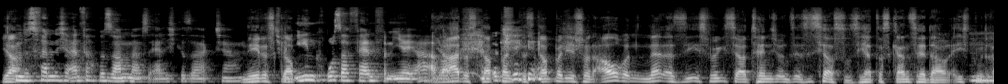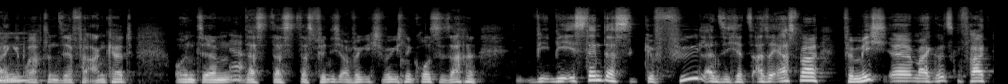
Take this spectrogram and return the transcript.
Ja. Und das fand ich einfach besonders, ehrlich gesagt, ja. Nee, das glaubt. Ich bin eh ein großer Fan von ihr, ja. Aber, ja, das glaubt okay. man, das glaubt man ihr schon auch. Und ne, also sie ist wirklich sehr authentisch und es ist ja auch so. Sie hat das Ganze ja da auch echt mhm. mit reingebracht und sehr verankert. Und ähm, ja. das, das, das finde ich auch wirklich, wirklich eine große Sache. Wie, wie ist denn das Gefühl an sich jetzt? Also erstmal für mich äh, mal kurz gefragt,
